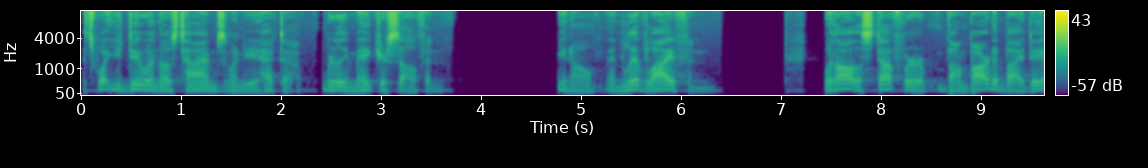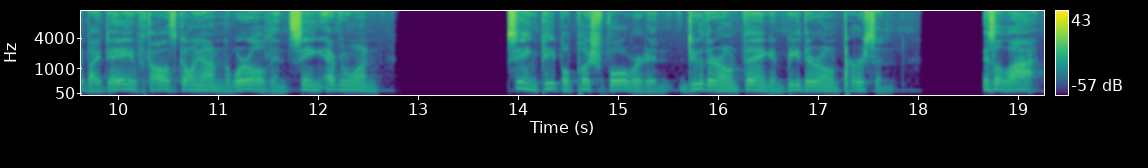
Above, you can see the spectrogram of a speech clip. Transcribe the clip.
it's what you do in those times when you had to really make yourself and you know, and live life and with all the stuff we're bombarded by day by day, with all that's going on in the world, and seeing everyone, seeing people push forward and do their own thing and be their own person is a lot.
